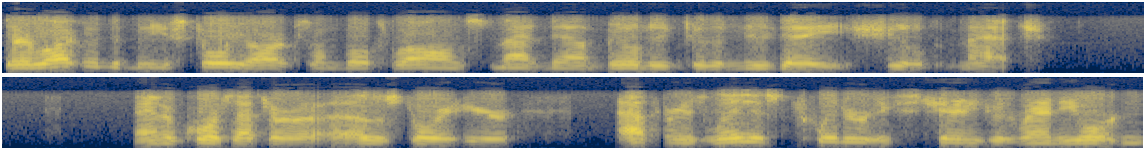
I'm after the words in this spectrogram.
There are likely to be story arcs on both Raw and SmackDown building to the New Day Shield match. And of course, that's our other story here, after his latest Twitter exchange with Randy Orton,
